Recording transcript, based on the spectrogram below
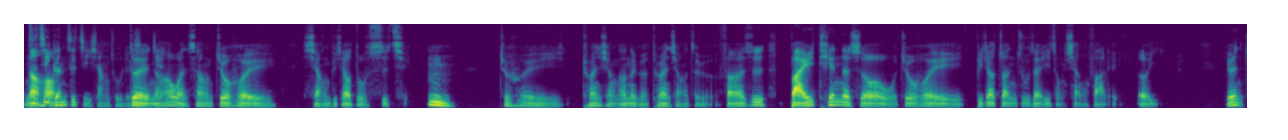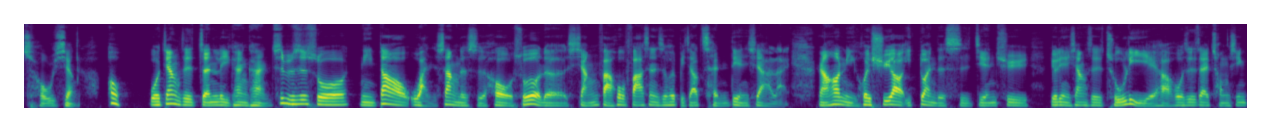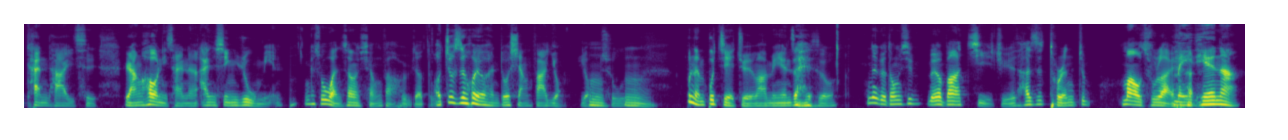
就自己跟自己相处的对，然后晚上就会想比较多事情，嗯，就会突然想到那个，突然想到这个，反而是白天的时候，我就会比较专注在一种想法里而已，有点抽象哦。我这样子整理看看，是不是说你到晚上的时候，所有的想法或发生的事会比较沉淀下来，然后你会需要一段的时间去，有点像是处理也好，或是再重新看它一次，然后你才能安心入眠。应该说晚上想法会比较多，哦，就是会有很多想法涌涌出，嗯，嗯，不能不解决吗？明天再说，那个东西没有办法解决，它是突然就冒出来，每天呐、啊。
